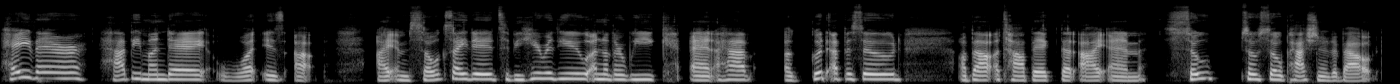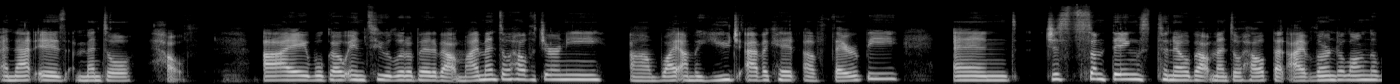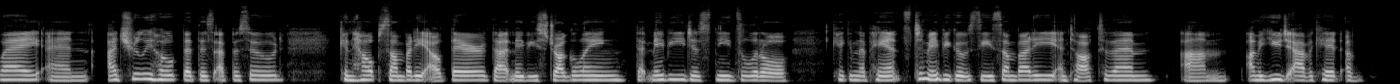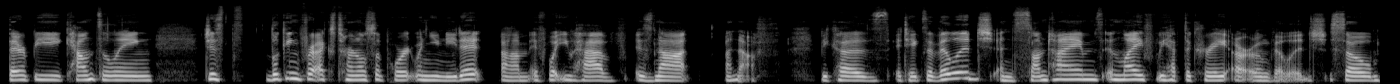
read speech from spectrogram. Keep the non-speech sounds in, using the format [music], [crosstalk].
Hey there, happy Monday. What is up? I am so excited to be here with you another week, and I have a good episode about a topic that I am so, so, so passionate about, and that is mental health. I will go into a little bit about my mental health journey, um, why I'm a huge advocate of therapy, and just some things to know about mental health that I've learned along the way. And I truly hope that this episode can help somebody out there that may be struggling, that maybe just needs a little kick in the pants to maybe go see somebody and talk to them. Um, I'm a huge advocate of therapy, counseling, just looking for external support when you need it. Um, if what you have is not enough, because it takes a village, and sometimes in life we have to create our own village. So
